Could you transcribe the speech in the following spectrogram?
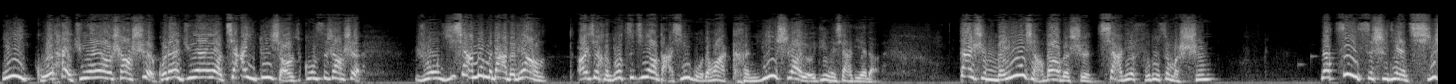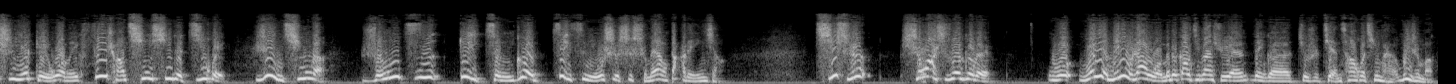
因为国泰君安要上市，国泰君安要加一堆小公司上市，融一下那么大的量，而且很多资金要打新股的话，肯定是要有一定的下跌的。但是没有想到的是，下跌幅度这么深。那这次事件其实也给我们非常清晰的机会，认清了融资对整个这次牛市是什么样大的影响。其实实话实说，各位。我我也没有让我们的高级班学员那个就是减仓或清盘，为什么？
